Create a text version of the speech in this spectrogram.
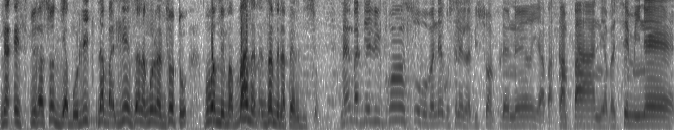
na inspiration diabolique na ba lien za nango na nzoto po ba mema bana na nzambe na perdition mais ba délivrance obo bande ko sala la biso en plein heure ya ba campagne ya ba séminaire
